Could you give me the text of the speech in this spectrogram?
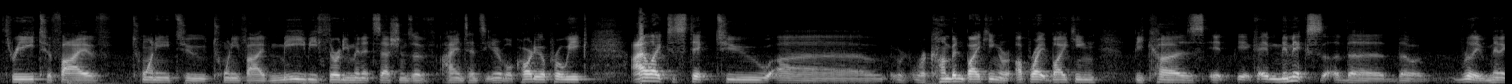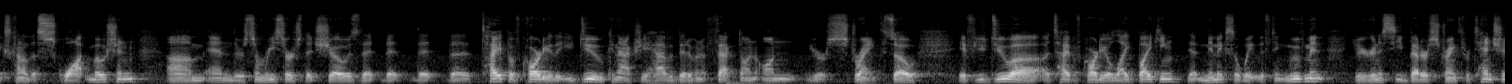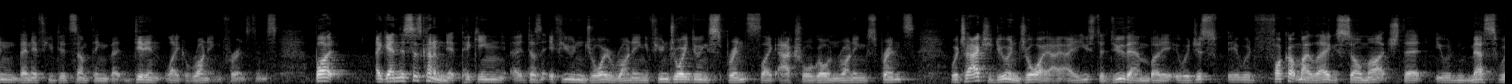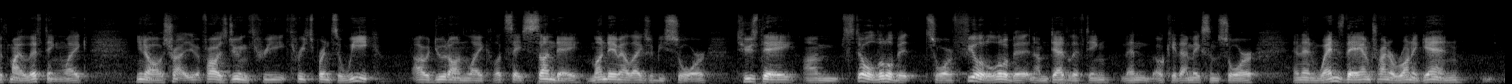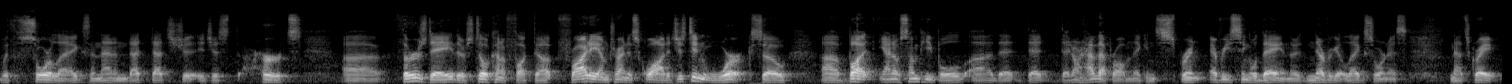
three to five 20 to 25, maybe 30 minute sessions of high intensity interval cardio per week. I like to stick to uh, recumbent biking or upright biking because it, it, it mimics the, the really mimics kind of the squat motion. Um, and there's some research that shows that, that, that the type of cardio that you do can actually have a bit of an effect on, on your strength. So if you do a, a type of cardio like biking that mimics a weightlifting movement, you're going to see better strength retention than if you did something that didn't, like running, for instance. But again, this is kind of nitpicking. It doesn't. If you enjoy running, if you enjoy doing sprints, like actual go and running sprints, which I actually do enjoy. I, I used to do them, but it, it, would just it would fuck up my legs so much that it would mess with my lifting. Like, you know, I was trying. If I was doing three three sprints a week, I would do it on like let's say Sunday. Monday my legs would be sore. Tuesday I'm still a little bit sore, feel it a little bit, and I'm deadlifting. Then okay, that makes them sore. And then Wednesday I'm trying to run again with sore legs, and then that that's just, it just hurts. Uh, Thursday, they're still kind of fucked up. Friday, I'm trying to squat. It just didn't work. So, uh, but I know some people uh, that that they don't have that problem. They can sprint every single day and they never get leg soreness, and that's great.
